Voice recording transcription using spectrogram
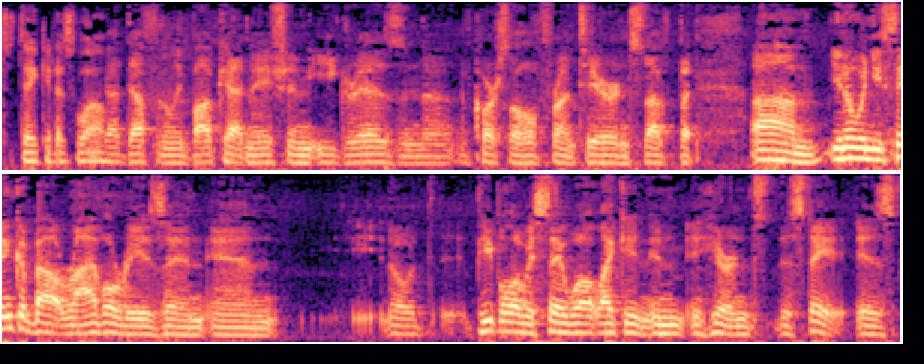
to take it as well. Yeah, definitely Bobcat Nation, eGriz, and uh, of course the whole frontier and stuff. But um, you know, when you think about rivalries and and you know, people always say, well, like in, in here in the state is.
